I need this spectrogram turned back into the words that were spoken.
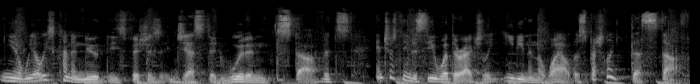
you know, we always kind of knew that these fishes ingested wood and stuff. It's interesting to see what they're actually eating in the wild, especially the stuff,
